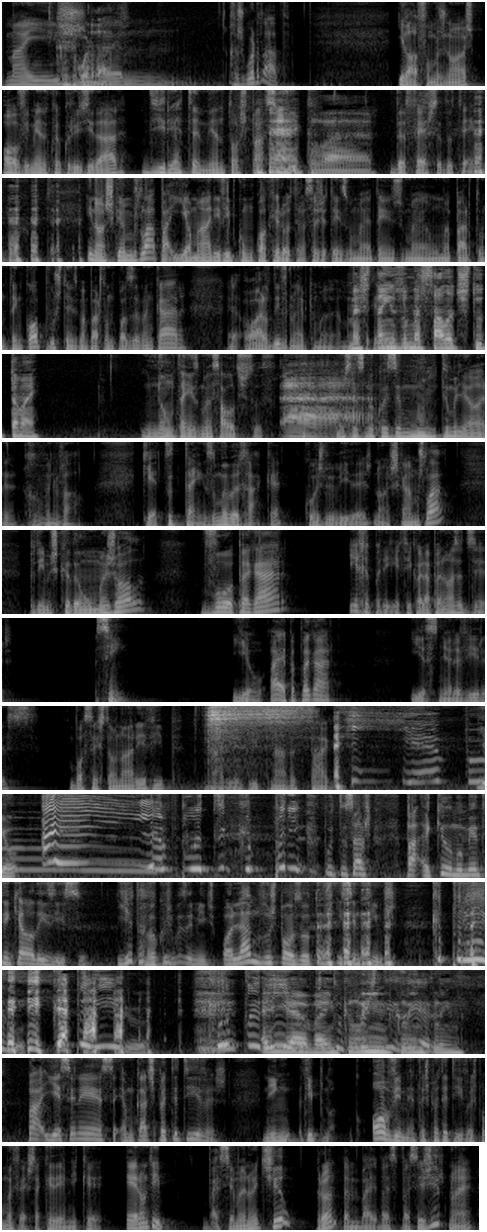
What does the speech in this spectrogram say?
mais. Resguardado. hum, resguardado. E lá fomos nós, obviamente com a curiosidade, diretamente ao espaço É, VIP claro. da festa do técnico. e nós chegamos lá, pá, e é uma área VIP como qualquer outra. Ou seja, tens uma, tens uma, uma parte onde tem copos, tens uma parte onde podes abancar, eh, ao ar livre, não é? Porque é uma, uma Mas tens académica, uma mas sala de estudo também. Não tens uma sala de estudo. Ah, Mas tens uma coisa muito melhor, Ruben Val. Que é, tu tens uma barraca com as bebidas, nós chegámos lá, pedimos cada um uma jola, vou a pagar e a rapariga fica a olhar para nós a dizer sim. E eu, ah, é para pagar. E a senhora vira-se, vocês estão na área VIP. Na área VIP nada se paga. E eu, ai, puto, que perigo. Puto, tu sabes, pá, aquele momento em que ela diz isso, e eu estava com os meus amigos, olhámos uns para os outros e sentimos, que perigo, que perigo, que perigo. Aí é bem, que lindo, que lindo. Pá, e a cena é essa, é um bocado de expectativas. Nin- tipo, não- obviamente as expectativas para uma festa académica eram tipo, vai ser uma noite chill, pronto, vai, vai, vai ser giro, não é?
